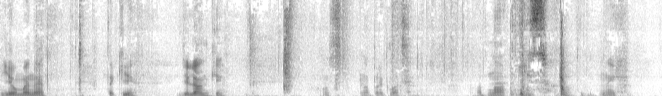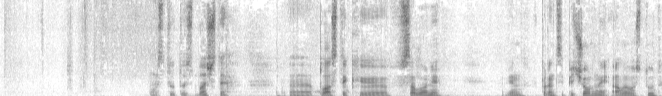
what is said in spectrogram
Є в мене такі ділянки. Ось, наприклад, одна із них. Ось тут ось бачите, пластик е, в салоні. Він, в принципі, чорний, але ось тут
